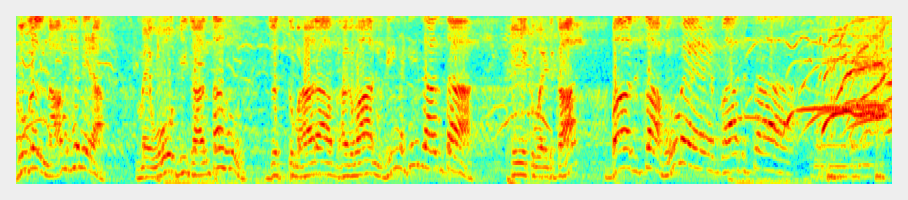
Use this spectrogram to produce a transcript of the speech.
गूगल नाम है मेरा। मैं वो भी जानता हूँ जो तुम्हारा भगवान भी नहीं जानता। फेक वर्ल्ड का बादशाह हूँ मैं बादशाह।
